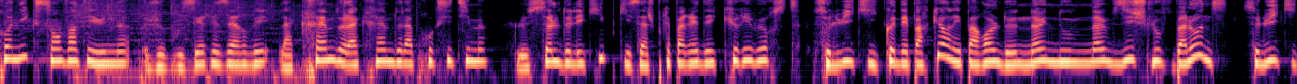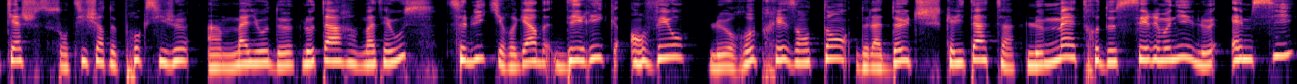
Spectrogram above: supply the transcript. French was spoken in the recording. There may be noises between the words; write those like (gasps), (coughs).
Chroniques 121, je vous ai réservé la crème de la crème de la Proxy Team. Le seul de l'équipe qui sache préparer des currywurst. Celui qui connaît par cœur les paroles de Neun Neuf Luftballons. Celui qui cache sous son t-shirt de proxy jeu un maillot de Lothar Matthäus. Celui qui regarde Derrick en VO le représentant de la Deutsche Qualität, le maître de cérémonie, le MC.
